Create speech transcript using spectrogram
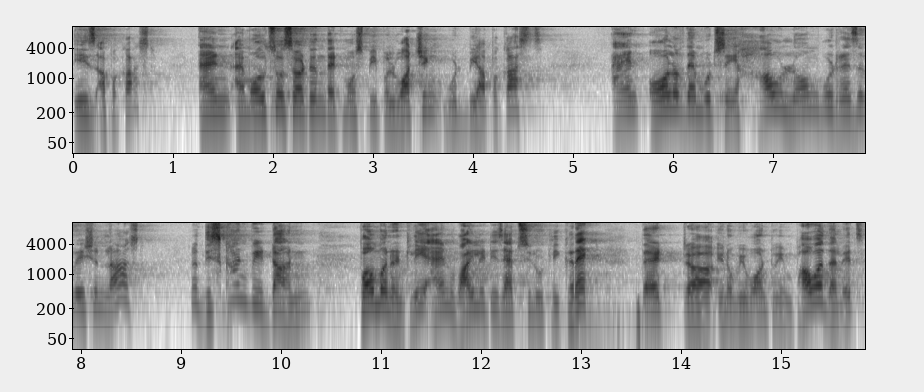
is upper caste. And I'm also certain that most people watching would be upper castes. And all of them would say, how long would reservation last? You know, this can't be done permanently. And while it is absolutely correct that, uh, you know, we want to empower Dalits,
